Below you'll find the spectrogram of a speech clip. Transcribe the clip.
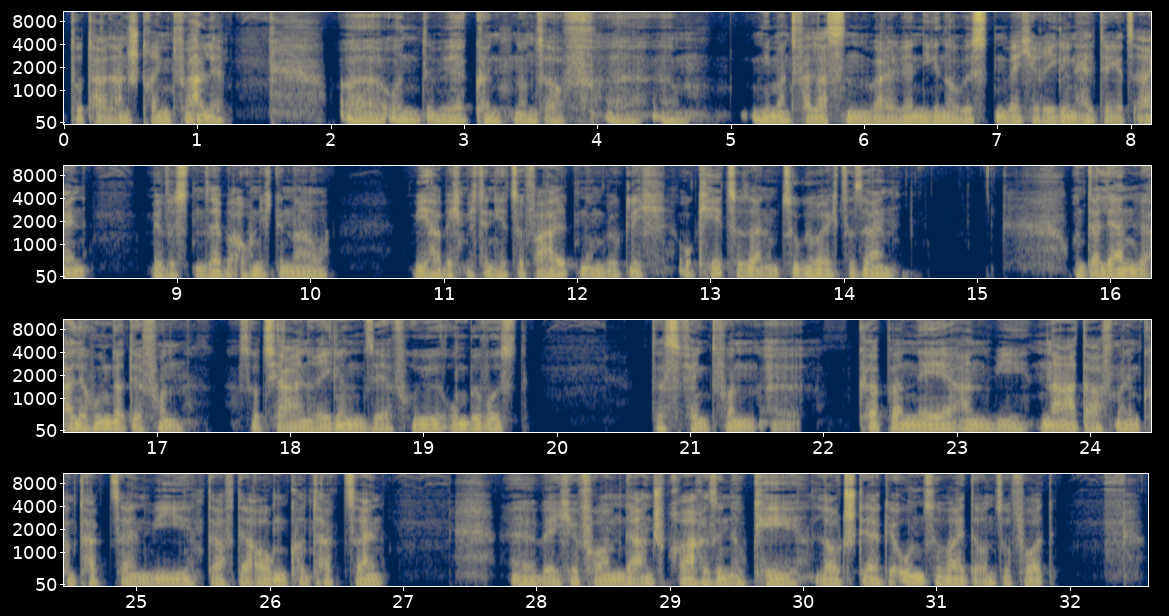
total anstrengend für alle. Äh, und wir könnten uns auf äh, ähm, niemand verlassen, weil wir nie genau wüssten, welche Regeln hält er jetzt ein. Wir wüssten selber auch nicht genau, wie habe ich mich denn hier zu verhalten, um wirklich okay zu sein, um zugehörig zu sein. Und da lernen wir alle hunderte von sozialen Regeln sehr früh, unbewusst. Das fängt von äh, Körpernähe an, wie nah darf man im Kontakt sein, wie darf der Augenkontakt sein, äh, welche Formen der Ansprache sind okay, Lautstärke und so weiter und so fort.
